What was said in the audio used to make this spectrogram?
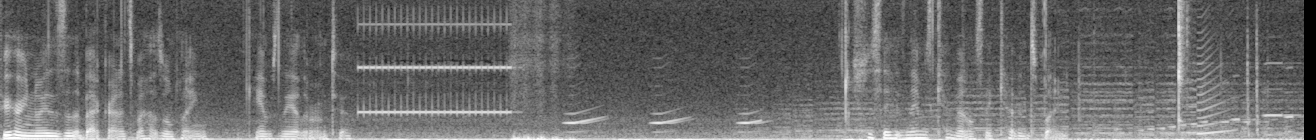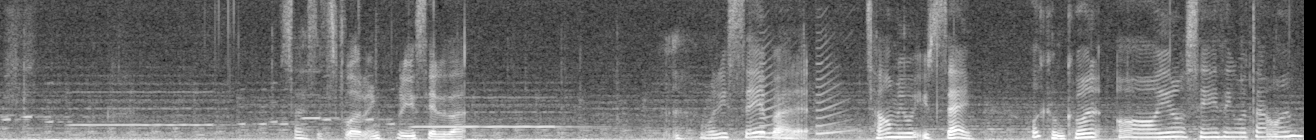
If you're hearing noises in the background, it's my husband playing games in the other room too. I should say his name is Kevin. I'll say Kevin's playing. Says it's floating. What do you say to that? Uh, What do you say about it? Tell me what you say. Look, I'm going. Oh, you don't say anything about that one?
